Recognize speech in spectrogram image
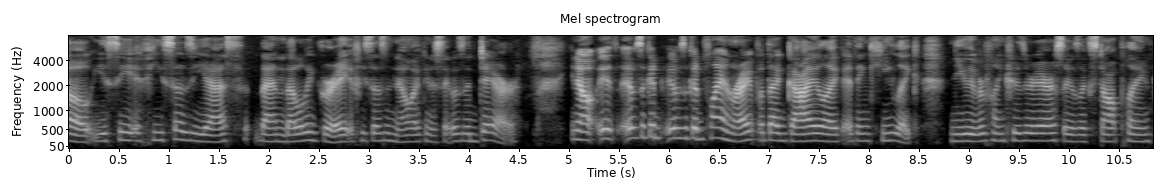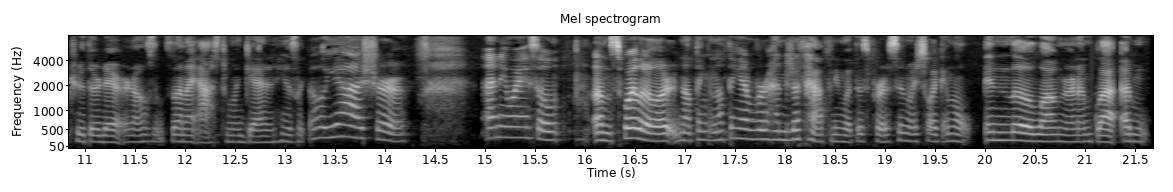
oh, you see, if he says yes, then that'll be great. If he says no, I can just say it was a dare. You know, it, it was a good it was a good plan, right? But that guy, like, I think he like knew we were playing truth or dare, so he was like, stop playing truth or dare. And I was then I asked him again, and he was like, oh yeah, sure. Anyway, so um, spoiler alert: nothing, nothing ever ended up happening with this person. Which, like in the in the long run, I'm glad. I'm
